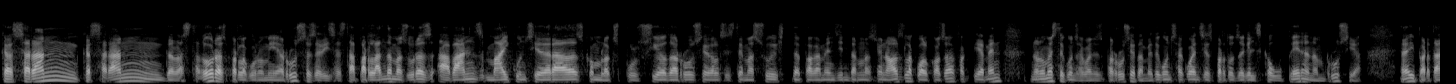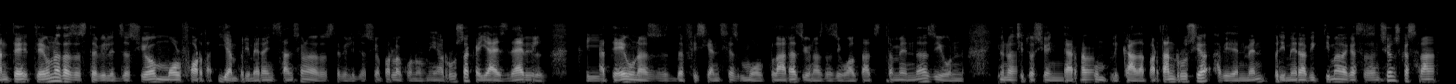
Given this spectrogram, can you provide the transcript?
que seran, que seran devastadores per l'economia russa. És a dir, s'està parlant de mesures abans mai considerades com l'expulsió de Rússia del sistema SWIFT de pagaments internacionals, la qual cosa, efectivament, no només té conseqüències per Rússia, també té conseqüències per tots aquells que operen amb Rússia. Eh? I, per tant, té, té una desestabilització molt forta. I, en primera instància, una desestabilització per l'economia russa, que ja és dèbil, que ja té unes deficiències molt clares i unes desigualtats tremendes i, un, i una situació interna complicada. Per tant, Rússia, evidentment, primera víctima d'aquestes sancions, que seran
